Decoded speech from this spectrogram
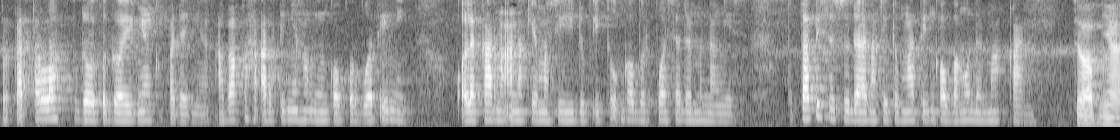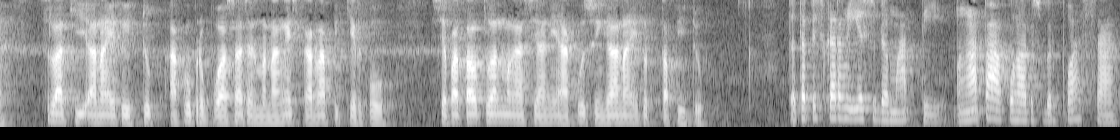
Berkatalah pegawai-pegawainya kepadanya, apakah artinya hal yang kau perbuat ini? Oleh karena anak yang masih hidup itu engkau berpuasa dan menangis. Tetapi sesudah anak itu mati engkau bangun dan makan. Jawabnya, selagi anak itu hidup aku berpuasa dan menangis karena pikirku. Siapa tahu Tuhan mengasihani aku sehingga anak itu tetap hidup. Tetapi sekarang ia sudah mati. Mengapa aku harus berpuasa?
